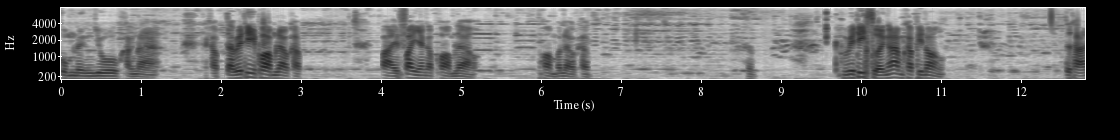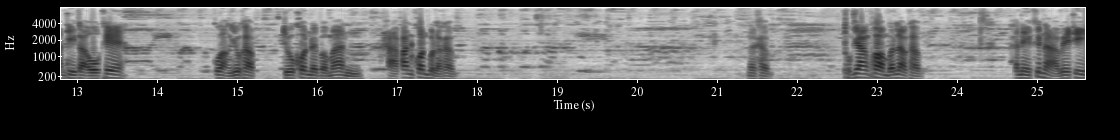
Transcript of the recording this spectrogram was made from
กลุ่มหนึ่งอยู่ข้างหน้านะครับแต่เวทีพร้อมแล้วครับป้ายไฟยังก็พร้อมแล้ว พร้อมมดแล้วครับ วทีสวยงามครับพี่น้อง สถานที่ก็โอเค กว้างอยู่ครับ จูคนได้ประมาณหาพันคนพุ่นละครับ นะครับ ทุกอย่างพร้อมหมดแล้วครับ อันนี้คือหน้าเวที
